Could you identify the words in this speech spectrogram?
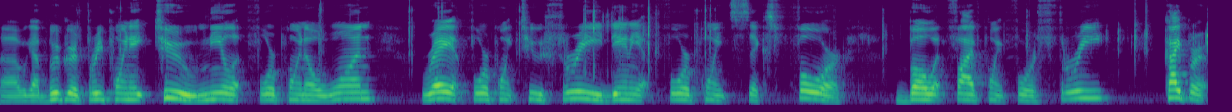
Uh, we got Booker at 3.82, Neil at 4.01, Ray at 4.23, Danny at 4.64, Bo at 5.43, Kuiper at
